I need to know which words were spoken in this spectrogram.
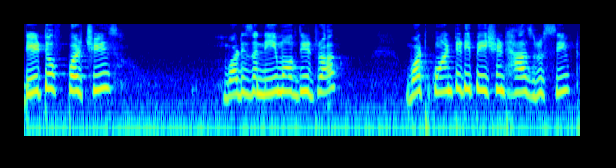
Date of purchase, what is the name of the drug, what quantity patient has received,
